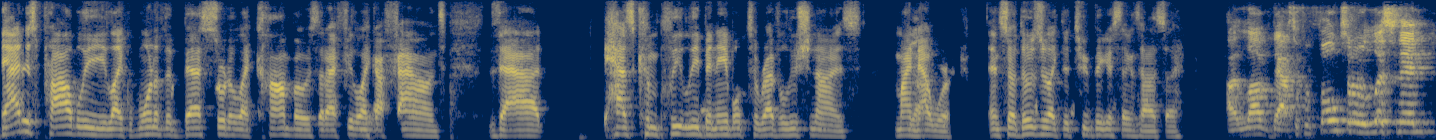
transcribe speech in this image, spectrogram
That is probably like one of the best sort of like combos that I feel like I found that has completely been able to revolutionize my yeah. network. And so those are like the two biggest things I would say. I love that. So for folks that are listening,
